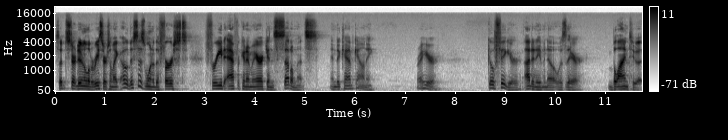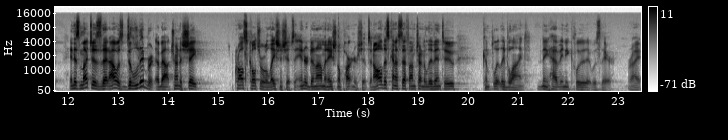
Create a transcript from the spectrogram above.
So I started doing a little research. I'm like, oh, this is one of the first freed African American settlements in DeKalb County, right here. Go figure. I didn't even know it was there. Blind to it. And as much as that I was deliberate about trying to shape cross cultural relationships and interdenominational partnerships and all this kind of stuff I'm trying to live into, completely blind. Didn't have any clue that it was there, right?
